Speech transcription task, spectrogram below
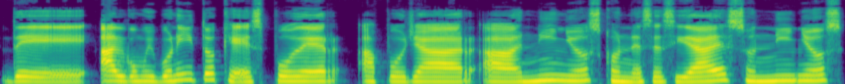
de algo muy bonito que es poder apoyar a niños con necesidades. Son niños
